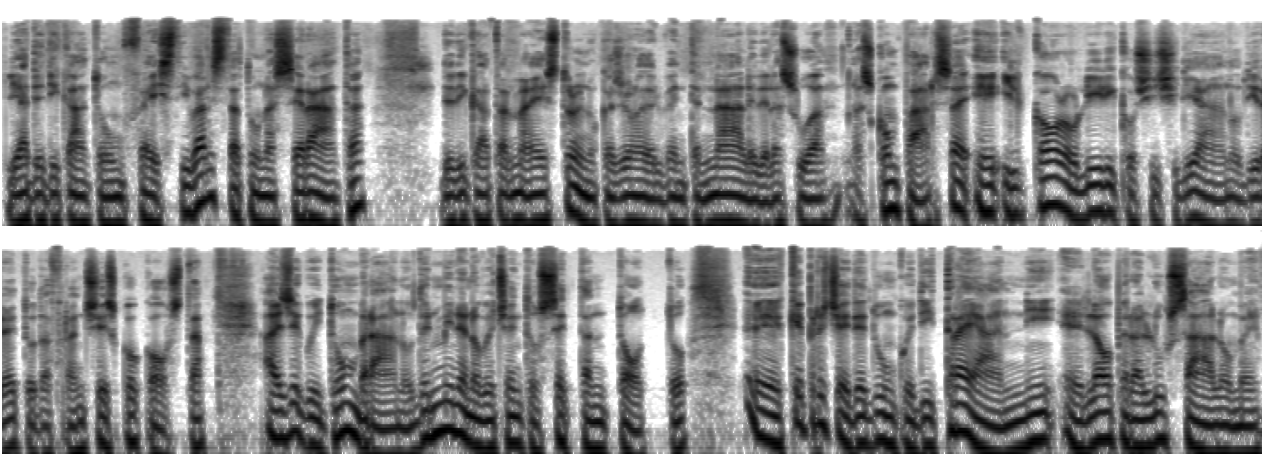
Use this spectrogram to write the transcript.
gli ha dedicato un festival, è stata una serata dedicata al maestro in occasione del ventennale della sua scomparsa e il coro lirico siciliano diretto da Francesco Costa ha eseguito un brano del 1978 eh, che precede dunque di tre anni eh, l'opera Lussalome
